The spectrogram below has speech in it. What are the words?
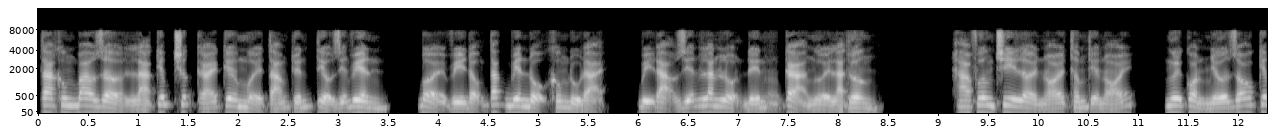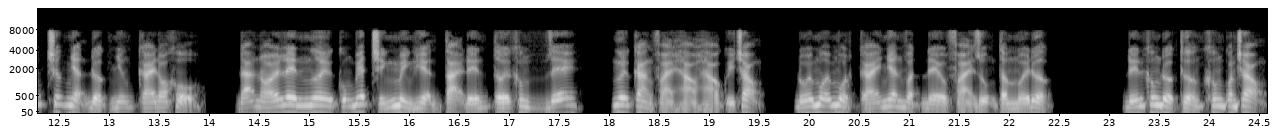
ta không bao giờ là kiếp trước cái kêu 18 tuyến tiểu diễn viên, bởi vì động tác biên độ không đủ đại, bị đạo diễn lăn lộn đến cả người là thương. Hà Phương Chi lời nói thâm tiếng nói, ngươi còn nhớ rõ kiếp trước nhận được những cái đó khổ, đã nói lên ngươi cũng biết chính mình hiện tại đến tới không dễ, ngươi càng phải hảo hảo quý trọng, đối mỗi một cái nhân vật đều phải dụng tâm mới được. Đến không được thưởng không quan trọng,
